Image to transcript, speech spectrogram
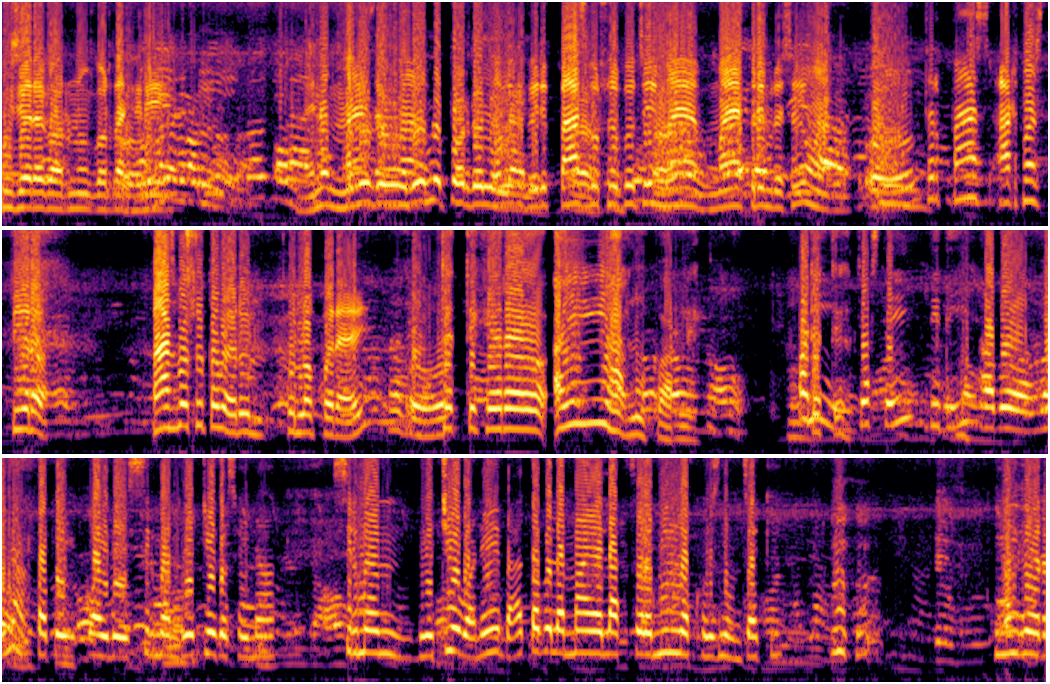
बुझेर गर्नु गर्दाखेरि होइन। फेरि पाँच वर्षको चाहिँ माया माया प्रेम रहेछ कि उहाँको। तर पाँच आठ पाँच तेह्र पाँच वर्ष तपाईँहरूको लप परे है? त्यतिखेर आइहाल्नु पर्ने। अनि जस्तै दिदी अब होइन तपाईँ अहिले श्रीमान भेटिएको छैन श्रीमान भेटियो भने भए तपाईँलाई माया लाग्छ र मिल्न खोज्नुहुन्छ कि? मिलेर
